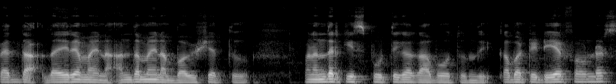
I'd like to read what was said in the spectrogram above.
పెద్ద ధైర్యమైన అందమైన భవిష్యత్తు మనందరికీ స్ఫూర్తిగా కాబోతుంది. కాబట్టి డియర్ ఫౌండర్స్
